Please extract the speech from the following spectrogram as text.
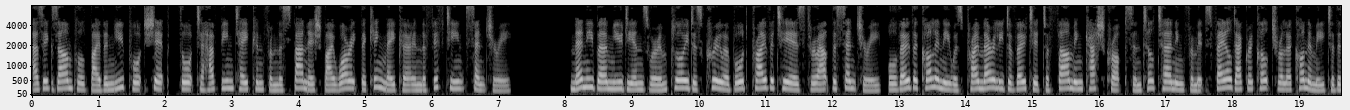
as exampled by the Newport ship, thought to have been taken from the Spanish by Warwick the Kingmaker in the 15th century. Many Bermudians were employed as crew aboard privateers throughout the century, although the colony was primarily devoted to farming cash crops until turning from its failed agricultural economy to the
